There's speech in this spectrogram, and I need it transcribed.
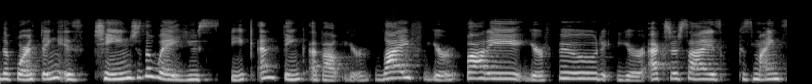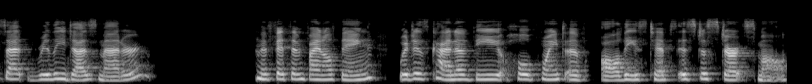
The fourth thing is change the way you speak and think about your life, your body, your food, your exercise, because mindset really does matter. The fifth and final thing, which is kind of the whole point of all these tips, is to start small.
